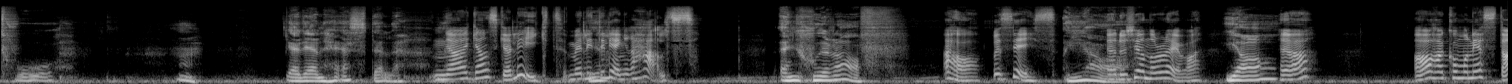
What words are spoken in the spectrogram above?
två... Mm. Är det en häst eller? Ja, ganska likt, med lite Ja. längre hals. En giraff? Ja, precis. Ja. Ja, då känner du det va? Ja. Ja. Ja, här kommer nästa.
